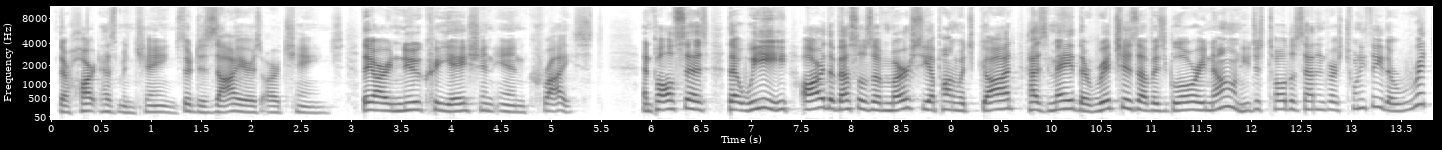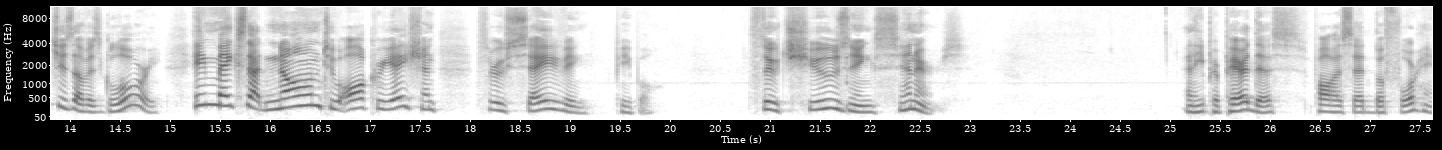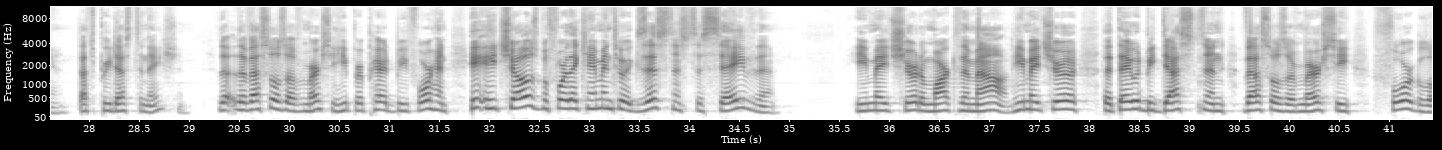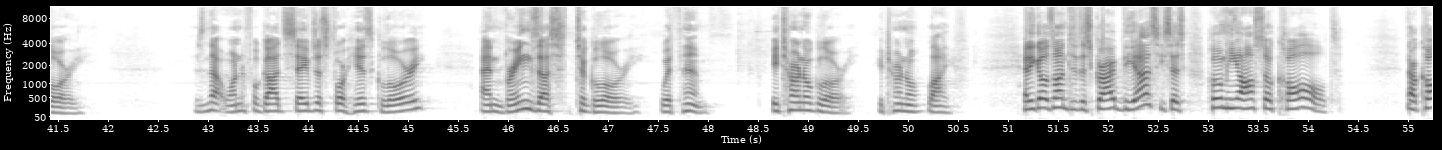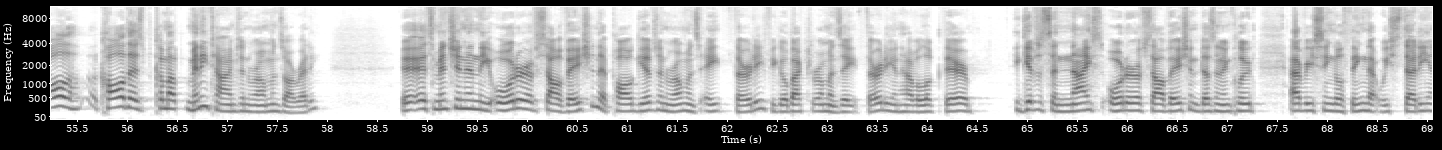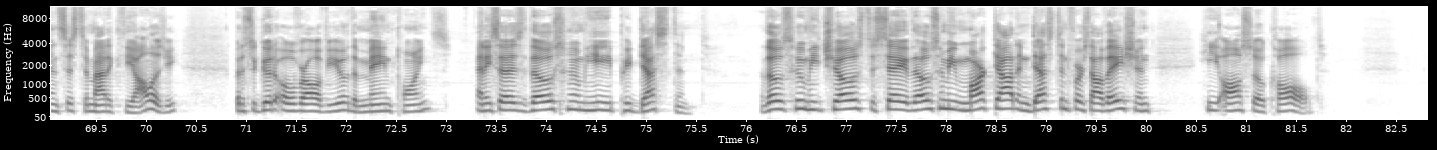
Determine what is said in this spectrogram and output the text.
Their heart has been changed. Their desires are changed. They are a new creation in Christ. And Paul says that we are the vessels of mercy upon which God has made the riches of his glory known. He just told us that in verse 23 the riches of his glory. He makes that known to all creation through saving people, through choosing sinners. And he prepared this Paul has said beforehand. That's predestination. The, the vessels of mercy he prepared beforehand. He, he chose before they came into existence to save them. He made sure to mark them out. He made sure that they would be destined vessels of mercy for glory. Isn't that wonderful? God saves us for his glory and brings us to glory with him. Eternal glory, eternal life. And he goes on to describe the us. He says, Whom he also called. Now, called, called has come up many times in Romans already. It's mentioned in the order of salvation that Paul gives in Romans 8:30. If you go back to Romans 8:30 and have a look there, he gives us a nice order of salvation. It doesn't include every single thing that we study in systematic theology, but it's a good overall view of the main points. And he says, Those whom he predestined, those whom he chose to save, those whom he marked out and destined for salvation, he also called.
